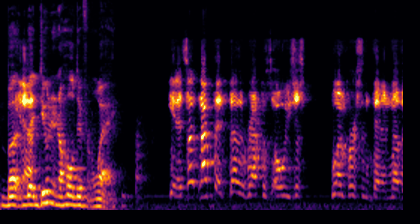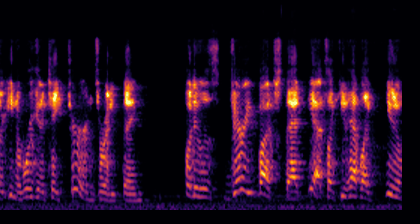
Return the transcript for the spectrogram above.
but Yeah. but doing it in a whole different way. yeah it's not, not that the rap was always just one person then another you know we're gonna take turns or anything but it was very much that yeah it's like you'd have like you know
